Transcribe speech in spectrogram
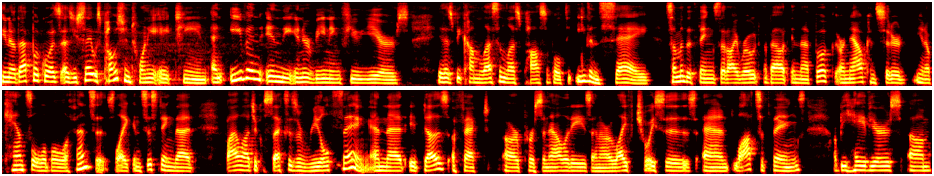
you know, that book was, as you say, it was published in 2018. And even in the intervening few years, it has become less and less possible to even say some of the things that I wrote about in that book are now considered, you know, cancelable offenses, like insisting that biological sex is a real thing and that it does affect our personalities and our life choices and lots of things, our behaviors. Um,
